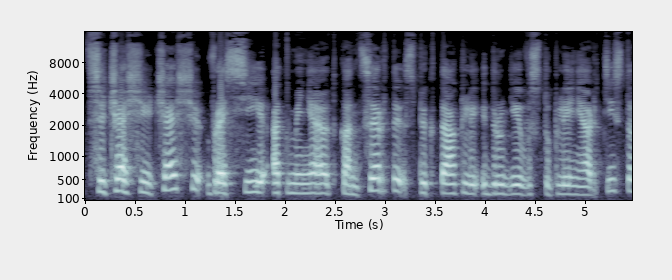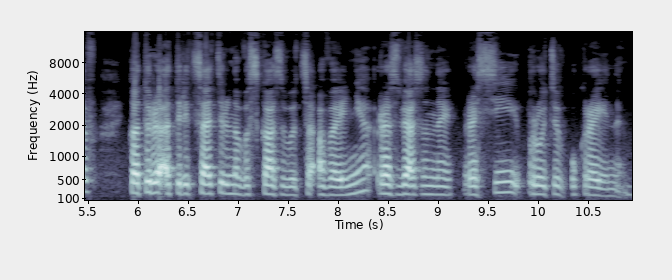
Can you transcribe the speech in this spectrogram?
Все чаще и чаще в России отменяют концерты, спектакли и другие выступления артистов, которые отрицательно высказываются о войне, развязанной Россией против Украины.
